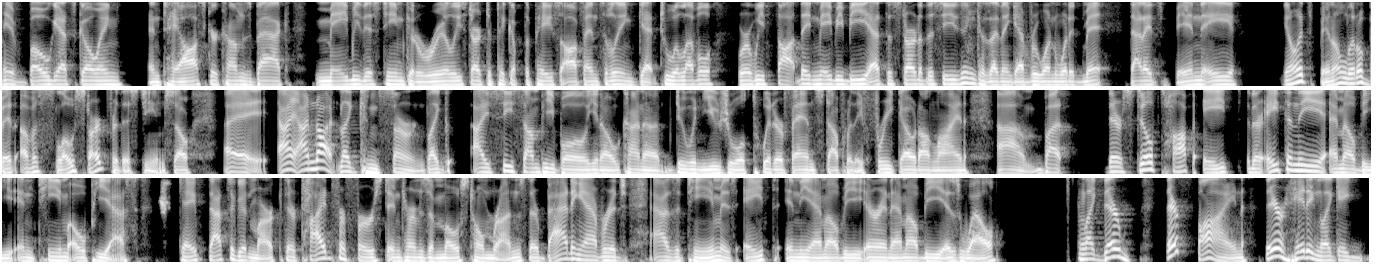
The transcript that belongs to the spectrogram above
if Bo gets going, and Teoscar comes back, maybe this team could really start to pick up the pace offensively and get to a level where we thought they'd maybe be at the start of the season. Because I think everyone would admit that it's been a you know, it's been a little bit of a slow start for this team. So I, I I'm not like concerned. Like I see some people, you know, kind of doing usual Twitter fan stuff where they freak out online. Um, but they're still top eight. They're eighth in the MLB in team OPS. Okay. That's a good mark. They're tied for first in terms of most home runs. Their batting average as a team is eighth in the MLB or in MLB as well. Like they're they're fine. They're hitting like a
